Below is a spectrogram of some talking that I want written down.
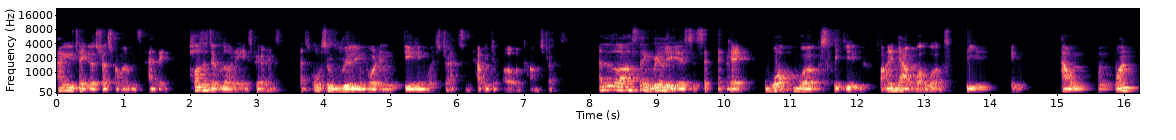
how you take those stressful moments as a positive learning experience. That's also really important in dealing with stress and having to overcome stress. And then the last thing really is to say, okay, what works for you? Find out what works for you. How one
